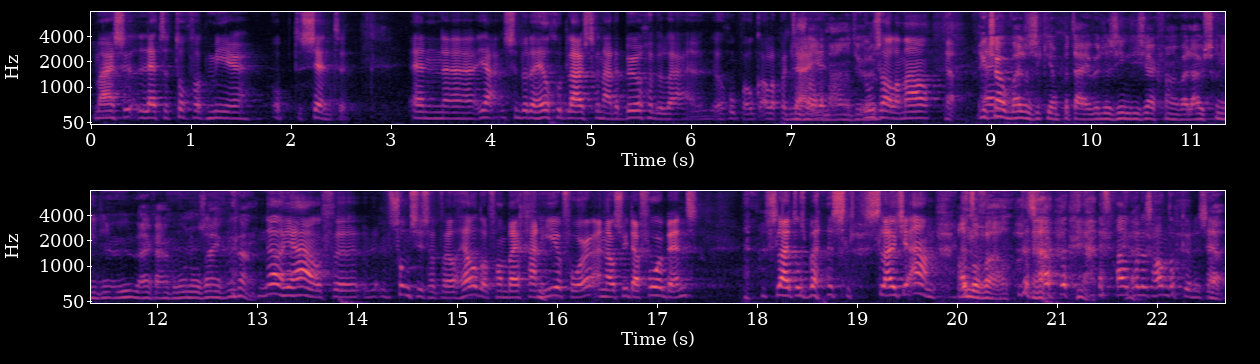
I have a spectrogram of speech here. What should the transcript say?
Maar ze letten toch wat meer op de centen. En uh, ja, ze willen heel goed luisteren naar de burger, willen, uh, roepen ook alle partijen. Doen ze allemaal natuurlijk. Doen ze allemaal. Ja. Ik en, zou wel eens een keer een partij willen zien die zegt van wij luisteren niet naar u, wij gaan gewoon onze eigen gang. Nou ja, of uh, soms is dat wel helder van wij gaan hiervoor en als u daarvoor bent, sluit, ons bij, sluit je aan. Ander verhaal. Dat, zou, ja. dat zou ook wel eens handig kunnen zijn. Ja.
